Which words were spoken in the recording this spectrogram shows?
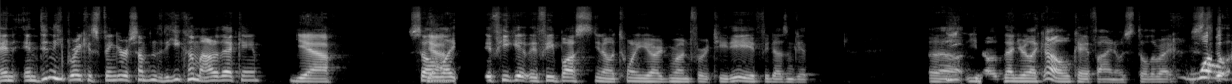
And and didn't he break his finger or something? Did he come out of that game? Yeah. So Yeah. like if he get if he busts, you know, a 20 yard run for a TD, if he doesn't get uh, you know, then you're like, oh, okay, fine, it was still the right. Well, the right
